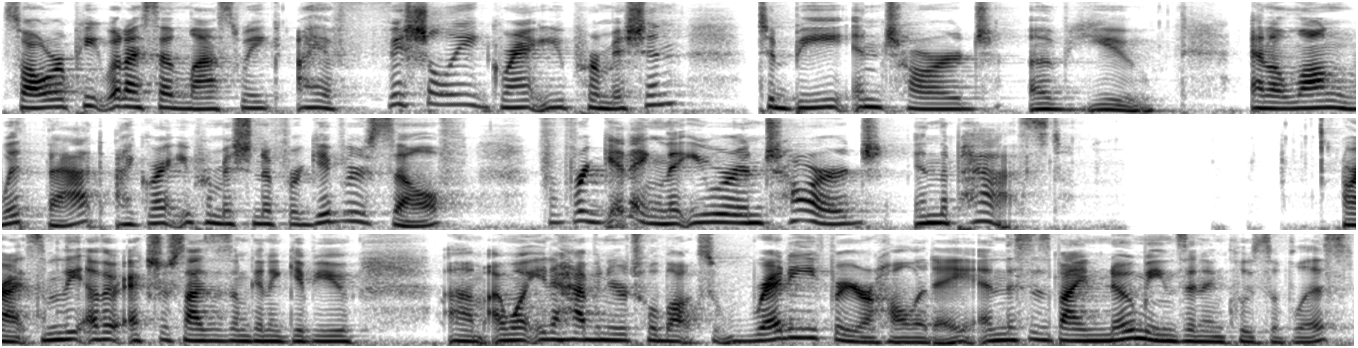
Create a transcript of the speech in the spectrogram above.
So I'll repeat what I said last week. I officially grant you permission to be in charge of you. And along with that, I grant you permission to forgive yourself for forgetting that you were in charge in the past. All right, some of the other exercises I'm going to give you, um, I want you to have in your toolbox ready for your holiday. And this is by no means an inclusive list.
